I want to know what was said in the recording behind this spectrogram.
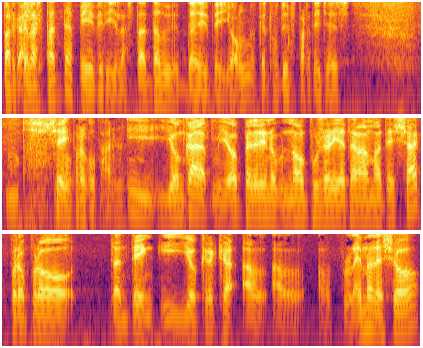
perquè l'estat de Pedri, l'estat de, de, de Jong, aquests últims partits és pff, Sí. molt preocupant. I jo encara, jo Pedri no, no el posaria tant al mateix sac, però, però t'entenc. I jo crec que el, el, el problema d'això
